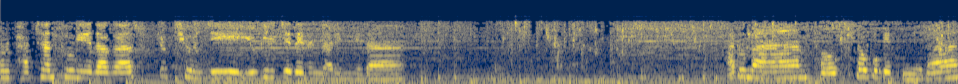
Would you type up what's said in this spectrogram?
오늘 반찬통에다가 숙주 키운 지 6일째 되는 날입니다. 하루만 더 키워보겠습니다.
